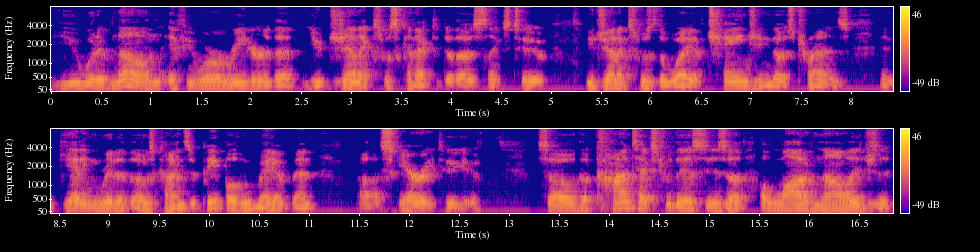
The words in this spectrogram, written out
you would have known if you were a reader that eugenics was connected to those things too. Eugenics was the way of changing those trends and getting rid of those kinds of people who may have been uh, scary to you. So the context for this is a, a lot of knowledge that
